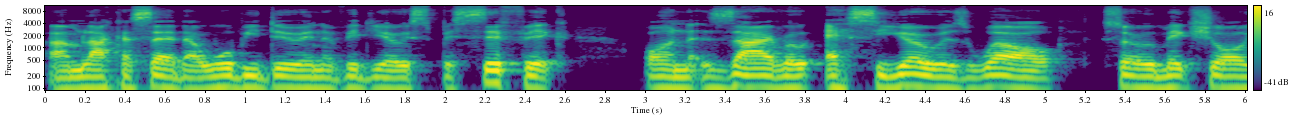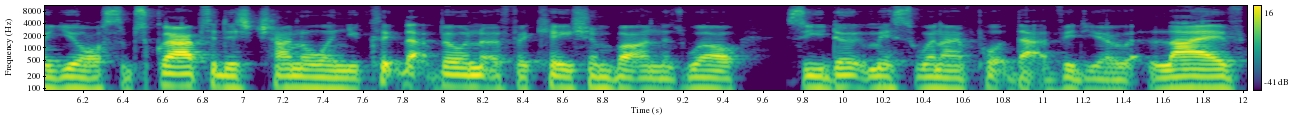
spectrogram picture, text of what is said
Um, like I said, I will be doing a video specific on Zyro SEO as well. So make sure you're subscribed to this channel and you click that bell notification button as well so you don't miss when I put that video live.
